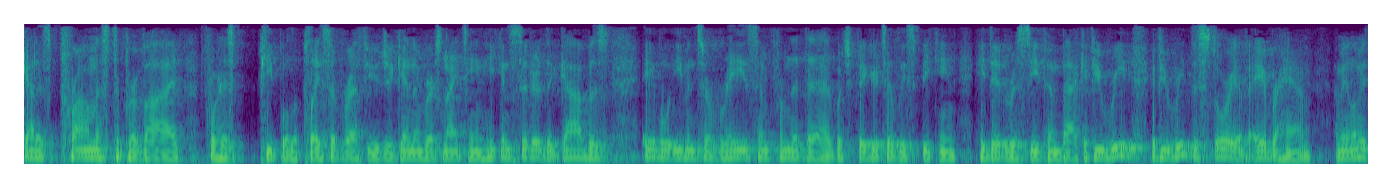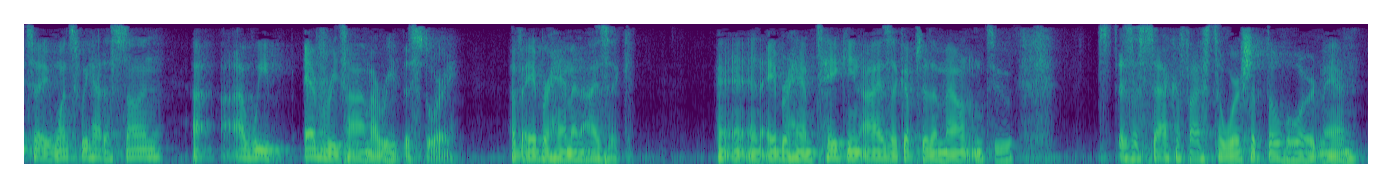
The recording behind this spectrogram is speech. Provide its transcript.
God has promised to provide for his people a place of refuge. Again, in verse 19, he considered that God was able even to raise him from the dead, which figuratively speaking, he did receive him back. If you read, if you read the story of Abraham, I mean, let me tell you, once we had a son, I, I weep every time I read the story of Abraham and Isaac. And, and Abraham taking Isaac up to the mountain to, as a sacrifice to worship the Lord, man.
